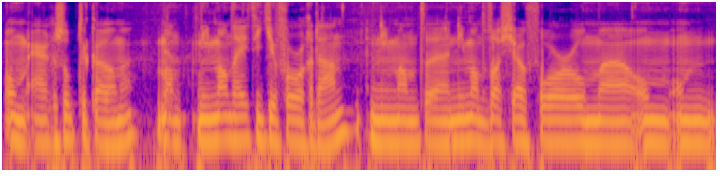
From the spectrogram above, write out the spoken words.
om ergens op te komen. Want ja. niemand heeft het je voorgedaan. Niemand, niemand was jou voor om, om, om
